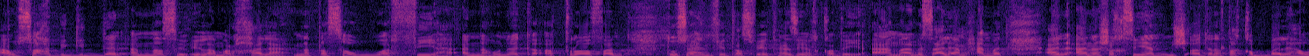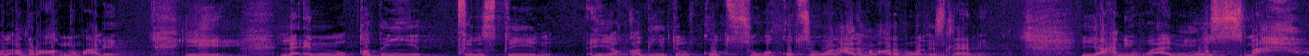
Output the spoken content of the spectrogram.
أو صعب جدا أن نصل إلى مرحلة نتصور فيها أن هناك اطرافا تساهم في تصفية هذه القضية. اما مساله يا محمد أنا أنا شخصيا مش قادر أتقبلها ولا قادر أعقب عليها. ليه؟ لأنه قضية فلسطين هي قضية القدس والقدس هو العالم العربي والإسلامي. يعني وأن يسمح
